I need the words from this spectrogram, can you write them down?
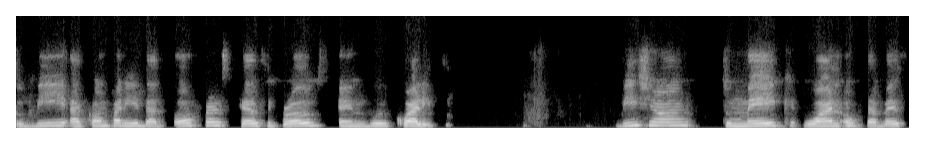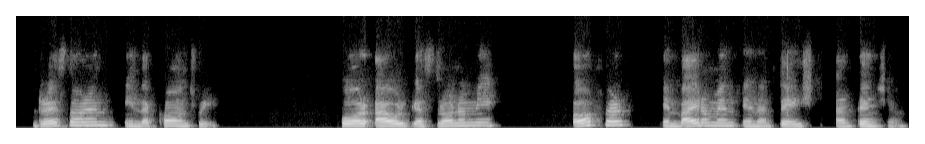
to be a company that offers healthy products and good quality. Vision to make one of the best restaurants in the country. For our gastronomic offer, environment, and attention.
